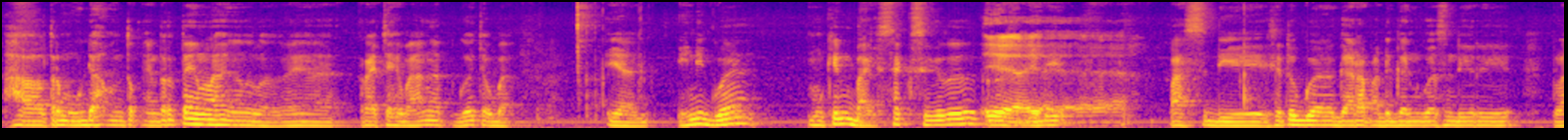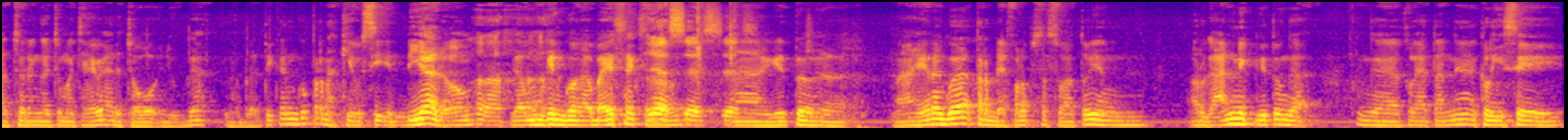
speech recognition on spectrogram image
hal termudah untuk entertain lah gitu loh, kayak receh banget. Gue coba, ya ini gue mungkin bisex gitu. terus Iya, iya, jadi iya, iya. pas di situ gue garap adegan gue sendiri pelacur yang gak cuma cewek ada cowok juga nah berarti kan gue pernah QC-in dia dong nggak mungkin gue nggak bisex dong Yes, yes, yes. nah gitu nah akhirnya gue terdevelop sesuatu yang organik gitu nggak nggak kelihatannya klise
